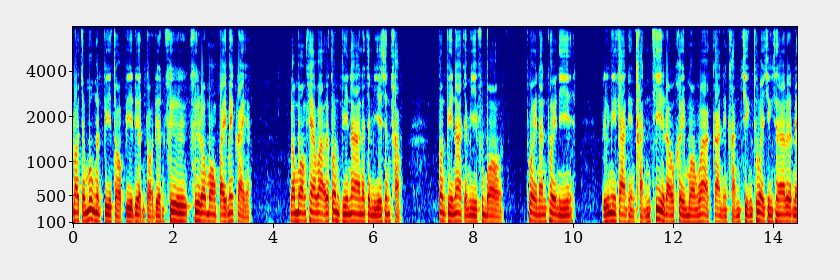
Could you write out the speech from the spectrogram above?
เราจะมุ่งกันปีต่อปีเดือนต่อเดือนคือ คือเรามองไปไม่ไกลอะเรามองแค่ว่าเออต้นปีหน้าน่าจะมีเอเชียนคัพต้นปีหน้าจะมีฟุตบอลถ้วยนั้นถ้วยนี้ หรือมีการแข่งขันที่เราเคยมองว่าการแข่งขันชิงถ้วยชิงชนะเลิศใน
